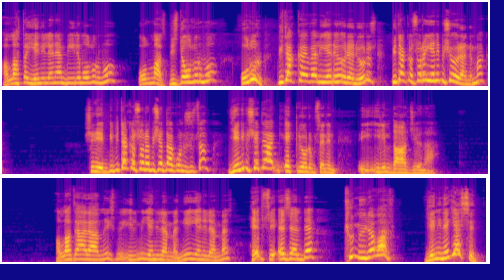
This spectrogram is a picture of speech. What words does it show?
Allah'ta yenilenen bir ilim olur mu? Olmaz. Bizde olur mu? Olur. Bir dakika evvel yeni öğreniyoruz. Bir dakika sonra yeni bir şey öğrendim bak. Şimdi bir, dakika sonra bir şey daha konuşursam yeni bir şey daha ekliyorum senin ilim dağarcığına. Allah Teala'nın hiçbir ilmi yenilenmez. Niye yenilenmez? Hepsi ezelde tümüyle var. Yeni ne gelsin?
